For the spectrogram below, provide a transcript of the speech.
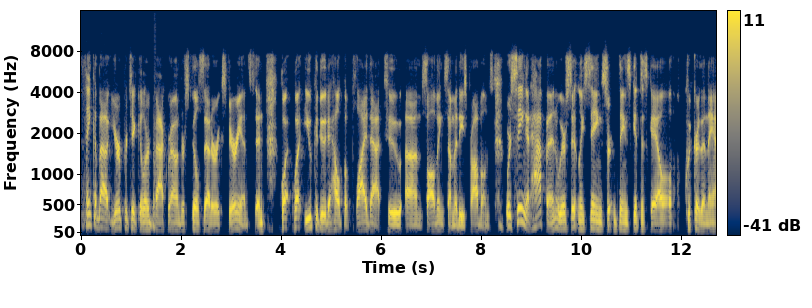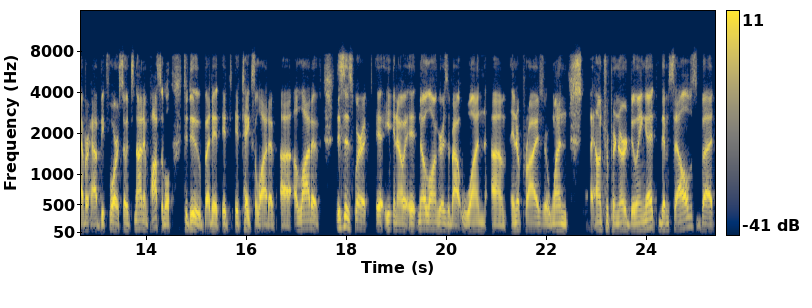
think about your particular background or skill set or experience and what what you could do to help apply that to um, solving some of these problems. We're seeing it happen. We're certainly seeing certain things get to scale quicker than they ever have before. So it's not impossible to do but it it, it takes a lot of uh, a lot of this is where it, it, you know it no longer is about one um, enterprise or one entrepreneur doing it themselves but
